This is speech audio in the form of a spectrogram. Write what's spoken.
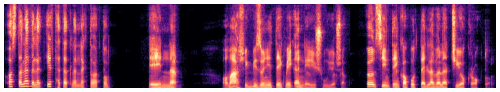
Azt a levelet érthetetlennek tartom. Én nem. A másik bizonyíték még ennél is súlyosabb. Ön szintén kapott egy levelet Chia Kroktól.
